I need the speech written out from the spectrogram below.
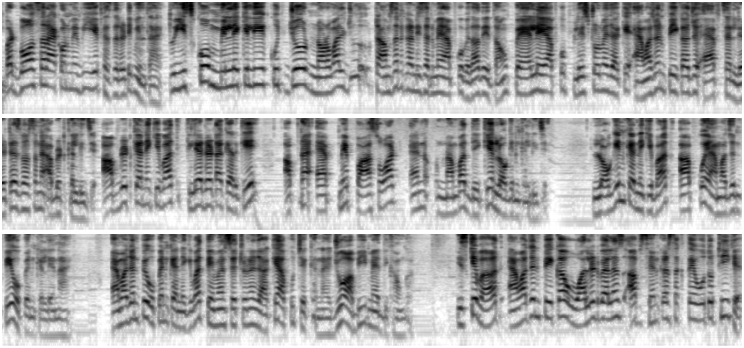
बट बहुत सारा अकाउंट में भी ये फैसिलिटी मिलता है। तो इसको मिलने के लिए कुछ जो नॉर्मल जो टर्म्स एंड कंडीशन में आपको बता देता हूँ, पहले आपको प्ले स्टोर में जाके अमेजन पे का जो ऐप है लेटेस्ट वर्सन है अपडेट कर लीजिए। अपडेट करने के बाद क्लियर डाटा करके अपना ऐप में पासवर्ड एंड नंबर दे के लॉग कर लीजिए। लॉग करने के बाद आपको अमेजन पे ओपन कर लेना है। अमेजन पे ओपन करने के बाद पेमेंट सेक्टर में जाके आपको चेक करना है, जो अभी मैं दिखाऊँगा। इसके बाद अमेजन पे का वॉलेट बैलेंस आप सेंड कर सकते हैं तो ठीक है।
